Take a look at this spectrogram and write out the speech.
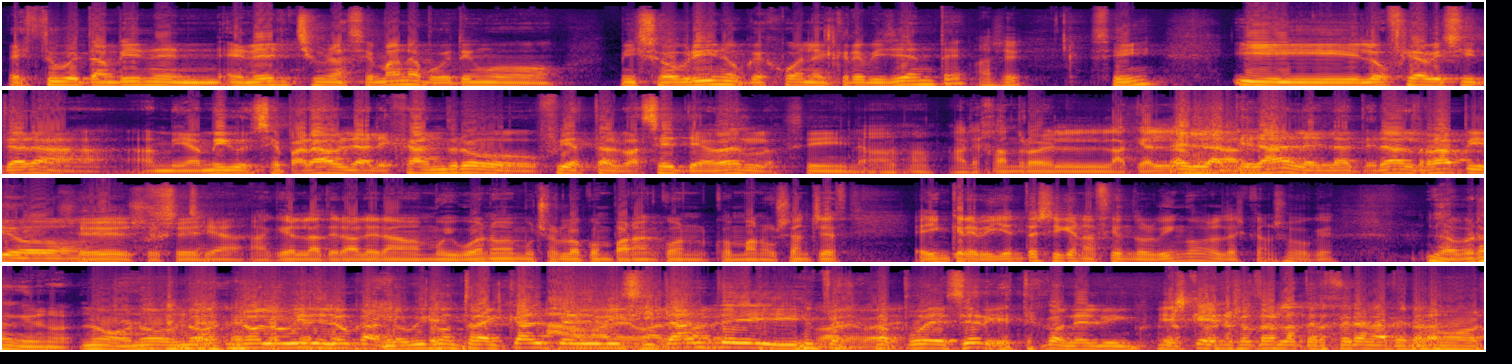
Estuve también en, en Elche una semana porque tengo mi sobrino que juega en el Crevillente. Ah, sí. Sí. Y lo fui a visitar a, mi amigo inseparable Alejandro, fui hasta Albacete a verlo. Sí, Alejandro, el, aquel lateral. El lateral, el lateral rápido. Sí, sí, sí. Aquel lateral era muy bueno, muchos lo comparan con, con Manu Sánchez. ¿E Increvillente siguen haciendo el bingo, el descanso o qué? La verdad que no, no, no, no, lo vi de local, lo vi contra el Calpe ah, de visitante y puede ser que esté con el bingo. Es que nosotros la tercera la tenemos,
